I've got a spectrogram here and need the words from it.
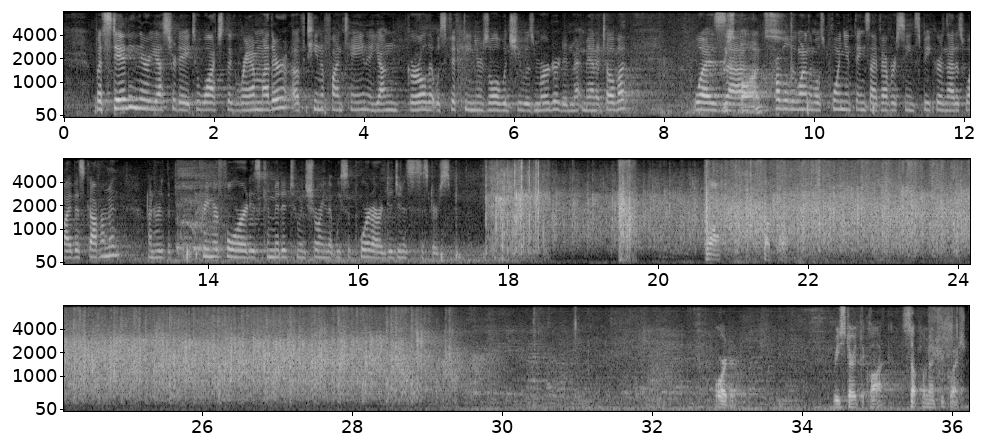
But standing there yesterday to watch the grandmother of Tina Fontaine, a young girl that was 15 years old when she was murdered in Manitoba, was uh, probably one of the most poignant things I've ever seen, Speaker, and that is why this government, under the Premier Ford, is committed to ensuring that we support our Indigenous sisters. Clock. Stop clock. Order. Restart the clock. Supplementary question.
